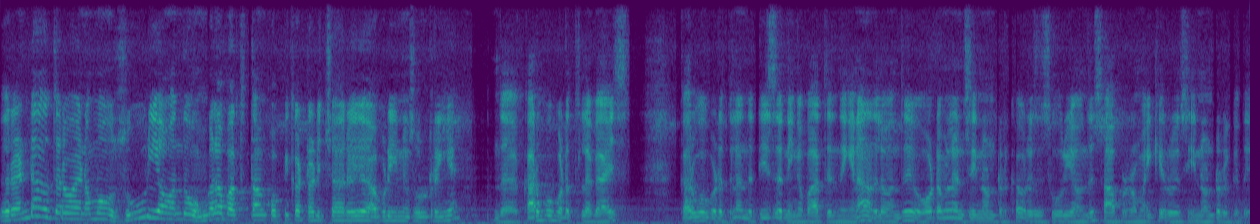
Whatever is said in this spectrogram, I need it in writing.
ரெண்டாவது தடவை என்னமோ சூர்யா வந்து உங்களை பார்த்து தான் கொப்பி கட் அப்படின்னு சொல்கிறீங்க இந்த கருப்பு படத்தில் காய்ஸ் கருப்பு படத்தில் அந்த டீசர் நீங்கள் பார்த்துருந்தீங்கன்னா அதில் வந்து ஓட்டமிலன் சீன் ஒன்று இருக்கு. ஒரு சூர்யா வந்து சாப்பிட்ற மாதிரி ஒரு சீன் ஒன்று இருக்குது.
